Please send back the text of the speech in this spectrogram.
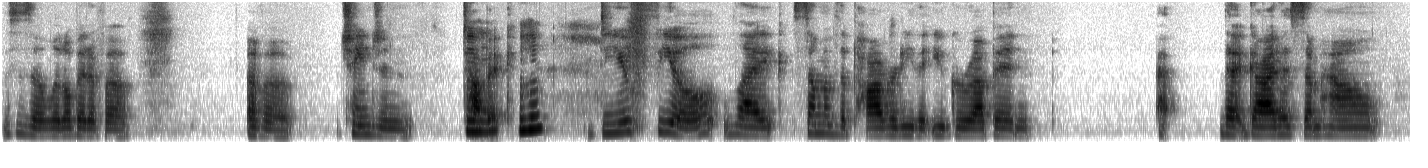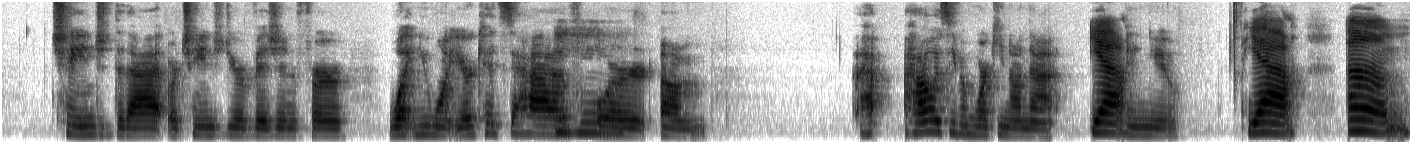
this is a little bit of a of a change in mm-hmm. topic. Mm-hmm. Do you feel like some of the poverty that you grew up in uh, that God has somehow changed that or changed your vision for what you want your kids to have mm-hmm. or um how, how has he been working on that yeah in you yeah um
